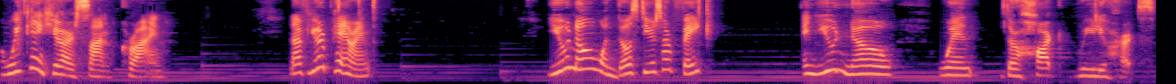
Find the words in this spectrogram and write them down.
We can hear our son crying. Now, if you're a parent, you know when those tears are fake, and you know when their heart really hurts.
